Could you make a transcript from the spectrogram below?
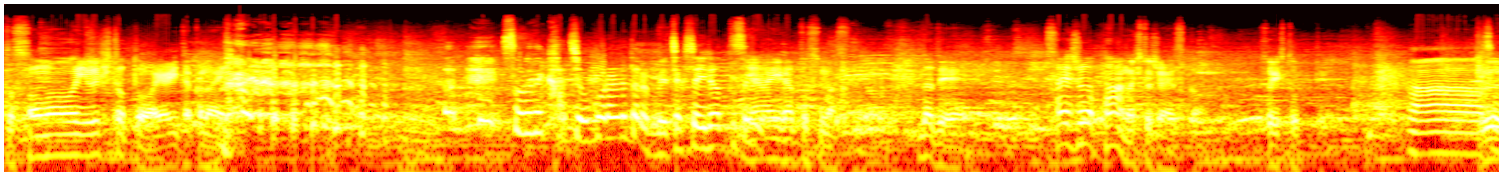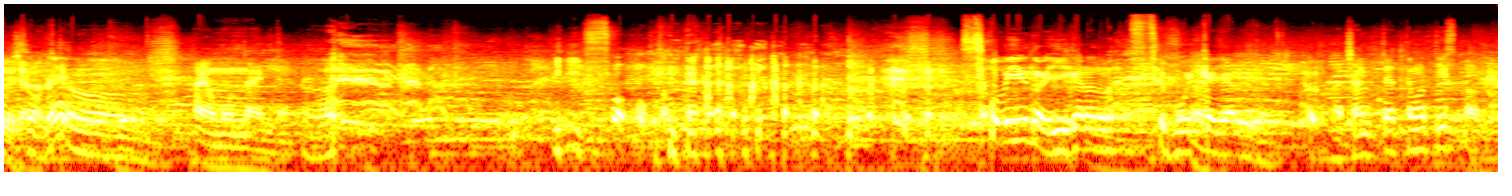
とそのいう人とはやりたくない。い それで勝ち怒られたらめちゃくちゃイラッとするよ。やイラッとします。ねだって最初はパーの人じゃないですか。そういう人って。ああそうじゃなくて。ね、うん。はいおもんないみたいな。言 いそうそういうの言い柄のやつってもう一回やるみたいなあちゃんとやってもらっていいですか？みたい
